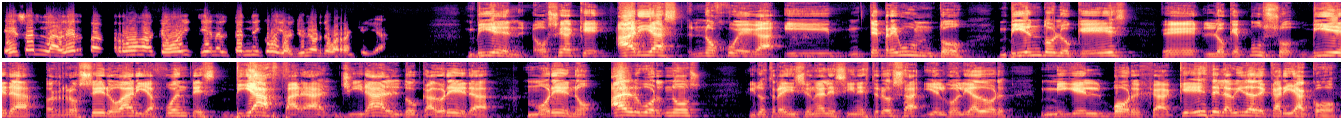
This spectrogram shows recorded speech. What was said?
Esa es la alerta roja que hoy tiene el técnico y el Junior de Barranquilla. Bien, o sea que Arias no juega. Y te pregunto, viendo lo que es eh, lo que puso Viera, Rosero, Arias, Fuentes, Biafara, Giraldo, Cabrera, Moreno, Albornoz, y los tradicionales Sinestrosa y el goleador Miguel Borja. ¿Qué es de la vida de Cariaco?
